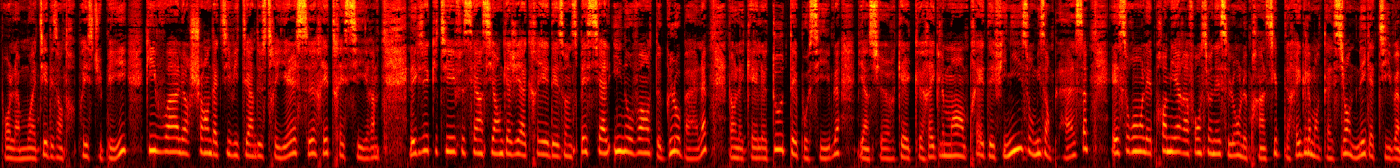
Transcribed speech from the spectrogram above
pour la moitié des entreprises du pays qui voient leur champ d'activité industrielle se rétrécir. L'exécutif s'est ainsi engagé à créer des zones spéciales innovantes globales dans lesquelles tout est possible. Bien sûr, quelques règlements prédéfinis sont mis en place et seront les premières à fonctionner selon le principe de réglementation négative.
